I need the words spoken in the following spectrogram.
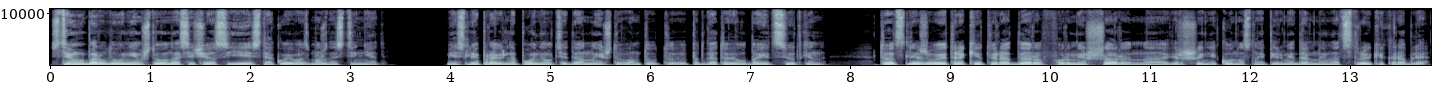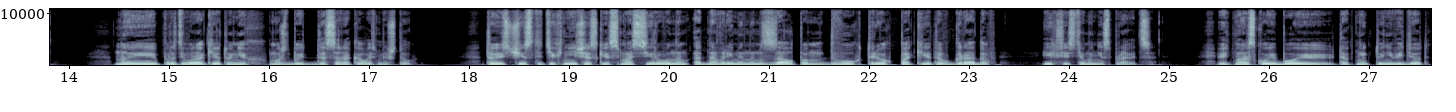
«С тем оборудованием, что у нас сейчас есть, такой возможности нет. Если я правильно понял те данные, что вам тут э, подготовил боец Сюткин, то отслеживает ракеты радар в форме шара на вершине конусной пирамидальной надстройки корабля. Ну и противоракет у них может быть до 48 штук. То есть чисто технически с массированным одновременным залпом двух-трех пакетов градов их система не справится. Ведь морской бой так никто не ведет.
